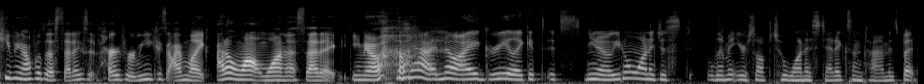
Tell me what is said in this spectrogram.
keeping up with aesthetics. It's hard for me because I'm like, I don't want one aesthetic. You know. yeah, no, I agree. Like it's it's you know, you don't want to just limit yourself to one aesthetic sometimes, but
